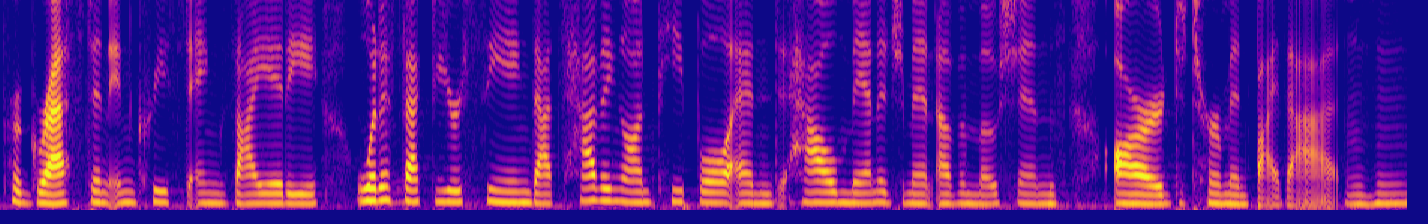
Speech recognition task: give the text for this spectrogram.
progressed and increased anxiety, what effect you're seeing that's having on people, and how management of emotions are determined by that. Mm-hmm.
